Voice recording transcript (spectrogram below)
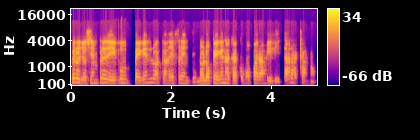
Pero yo siempre digo, péguenlo acá de frente, no lo peguen acá como paramilitar, acá no.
